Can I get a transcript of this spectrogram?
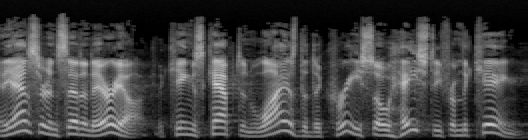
And he answered and said unto Arioch, the king's captain, Why is the decree so hasty from the king?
